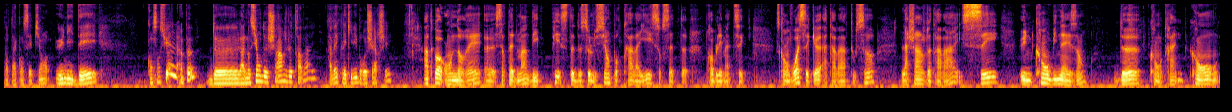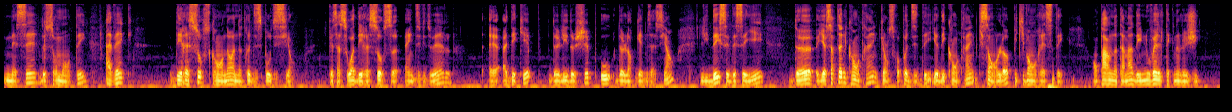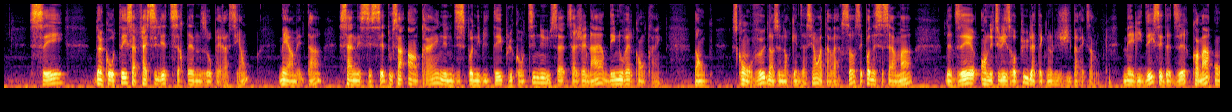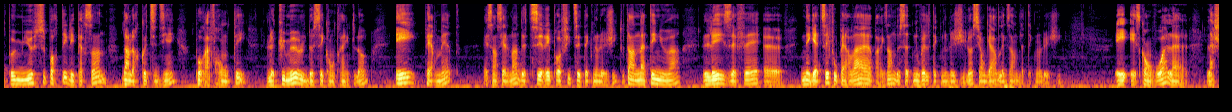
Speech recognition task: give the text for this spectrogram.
dans ta conception, une idée consensuel un peu de la notion de charge de travail avec l'équilibre recherché En tout cas, on aurait euh, certainement des pistes de solutions pour travailler sur cette euh, problématique. Ce qu'on voit, c'est que à travers tout ça, la charge de travail, c'est une combinaison de contraintes qu'on essaie de surmonter avec des ressources qu'on a à notre disposition que ce soit des ressources individuelles, euh, d'équipe de leadership ou de l'organisation. L'idée, c'est d'essayer de... Il y a certaines contraintes qu'on ne se fera pas d'idée. Il y a des contraintes qui sont là puis qui vont rester. On parle notamment des nouvelles technologies. C'est, d'un côté, ça facilite certaines opérations, mais en même temps, ça nécessite ou ça entraîne une disponibilité plus continue, ça, génère des nouvelles contraintes. Donc, ce qu'on veut dans une organisation à travers ça, c'est pas nécessairement de dire on n'utilisera plus la technologie, par exemple. Mais l'idée, c'est de dire comment on peut mieux supporter les personnes dans leur quotidien pour affronter le cumul de ces contraintes-là et permettre essentiellement de tirer profit de ces technologies tout en atténuant les effets euh, négatifs ou pervers, par exemple, de cette nouvelle technologie-là, si on garde l'exemple de la technologie. Et, et ce qu'on voit,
